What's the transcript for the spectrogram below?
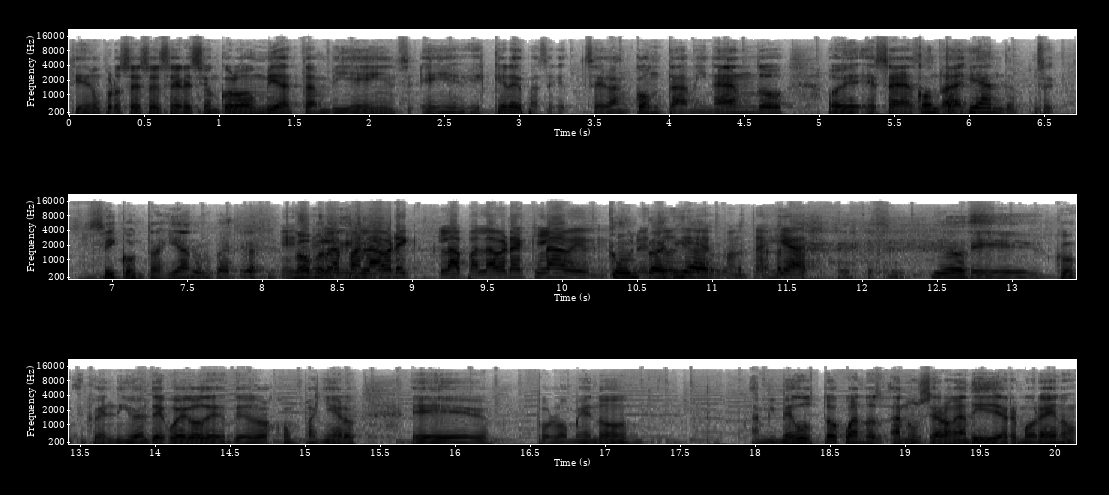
tiene un proceso de selección Colombia, también eh, es que lo que pasa es que se van contaminando, eh, esas- Contagiando. se- sí, contagiando. Esa No, es pero la palabra, la palabra clave estos días, Contagiar. contagiar. Dios. eh, con, con el nivel de juego de, de los compañeros. Eh, por lo menos, a mí me gustó cuando anunciaron a Didier Moreno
